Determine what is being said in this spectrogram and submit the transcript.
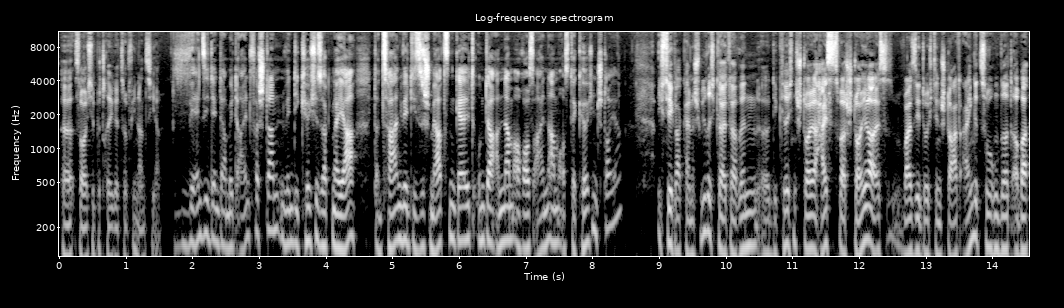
äh, solche Beträge zu finanzieren. Wären Sie denn damit einverstanden, wenn die Kirche sagt, na ja, dann zahlen wir dieses Schmerzengeld unter anderem auch aus Einnahmen aus der Kirchensteuer? Ich sehe gar keine Schwierigkeit darin. Äh, die Kirchensteuer heißt zwar Steuer, weil sie durch den Staat eingezogen wird, aber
